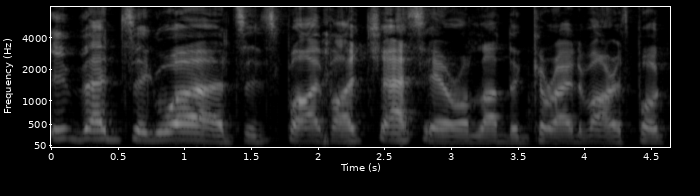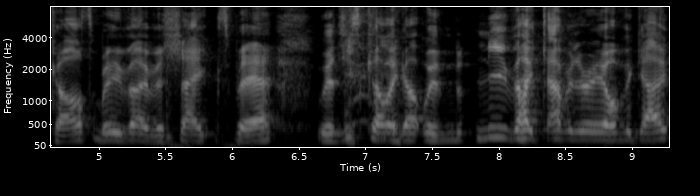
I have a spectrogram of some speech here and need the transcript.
Inventing words inspired by chess here on London Coronavirus Podcast. Move over Shakespeare. We're just coming up with new vocabulary on the go.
